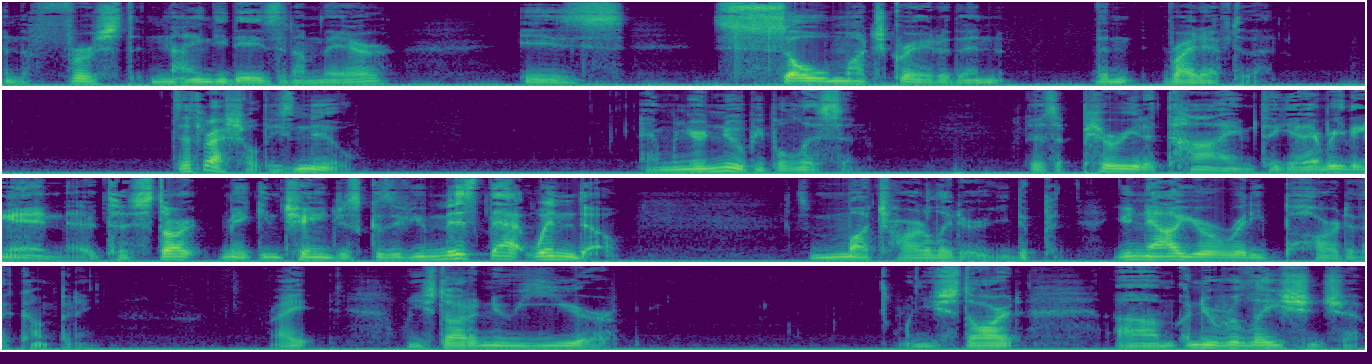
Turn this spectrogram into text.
in the first 90 days that I'm there is so much greater than than right after that. It's a threshold. He's new. And when you're new, people listen. There's a period of time to get everything in, to start making changes. Because if you miss that window, it's much harder later. You, now you're already part of the company, right? When you start a new year, when you start um, a new relationship,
